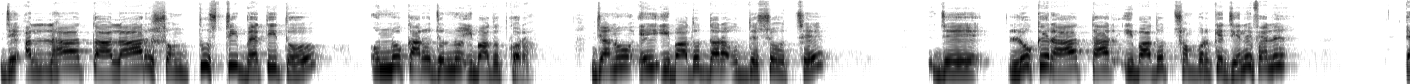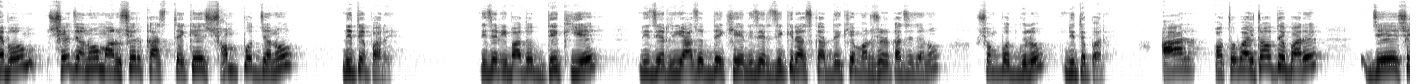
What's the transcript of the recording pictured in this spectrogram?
যে আল্লাহ তালার সন্তুষ্টি ব্যতীত অন্য কারোর জন্য ইবাদত করা। যেন এই ইবাদত দ্বারা উদ্দেশ্য হচ্ছে যে লোকেরা তার ইবাদত সম্পর্কে জেনে ফেলে এবং সে যেন মানুষের কাছ থেকে সম্পদ যেন নিতে পারে। নিজের ইবাদত দেখিয়ে নিজের রিয়াজত দেখিয়ে, নিজের জিকির আজকার দেখিয়ে মানুষের কাছে যেন সম্পদগুলো নিতে পারে। আর অথবা এটা হতে পারে যে সে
